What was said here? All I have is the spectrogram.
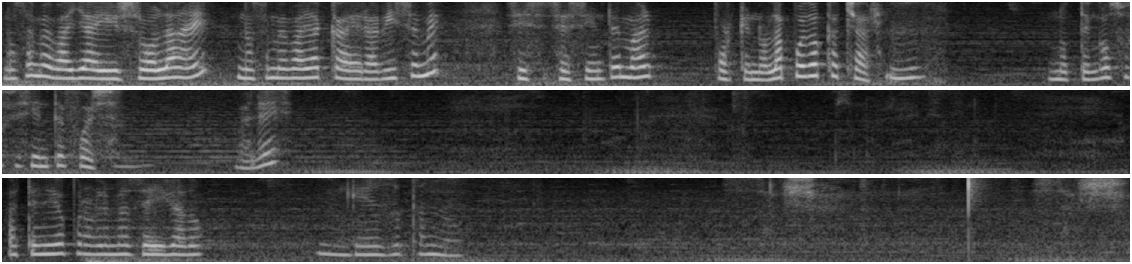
No se me vaya a ir sola, ¿eh? No se me vaya a caer. Avíseme si se siente mal porque no la puedo cachar. No tengo suficiente fuerza. ¿Vale? ¿Ha tenido problemas de hígado? Que yo sepa, no. Sasha. Sasha.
